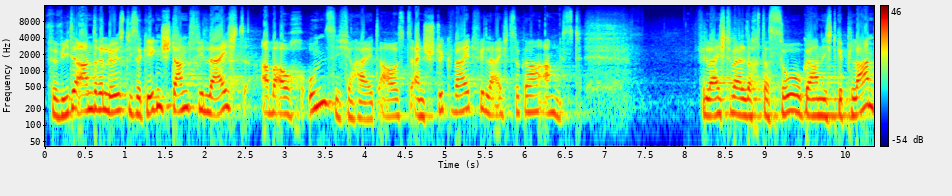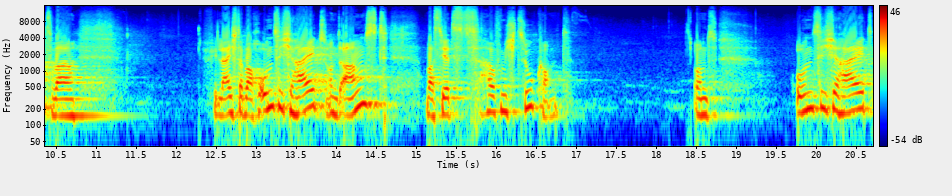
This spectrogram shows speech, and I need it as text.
Für wieder andere löst dieser Gegenstand vielleicht aber auch Unsicherheit aus, ein Stück weit vielleicht sogar Angst. Vielleicht, weil doch das so gar nicht geplant war. Vielleicht aber auch Unsicherheit und Angst, was jetzt auf mich zukommt. Und Unsicherheit,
